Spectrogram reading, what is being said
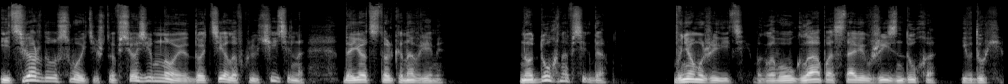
И твердо усвойте, что все земное, до тела включительно, дается только на время, но дух навсегда. В нем и живите, во главу угла поставив жизнь духа и в духе.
